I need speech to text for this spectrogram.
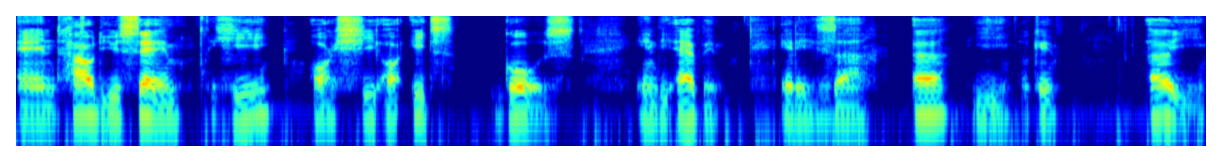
And how do you say he or she or it goes in the Arabic it is uh, a ye okay? A ye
